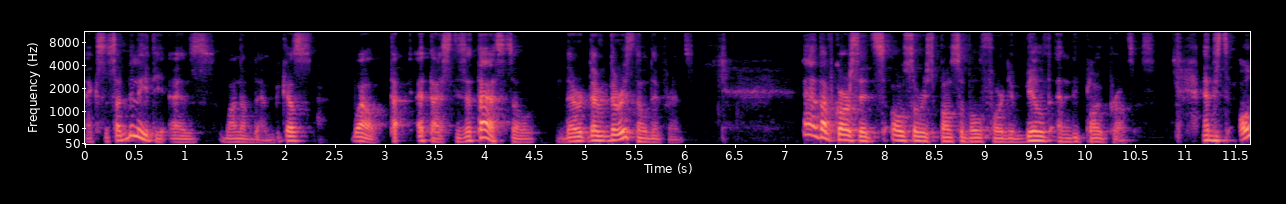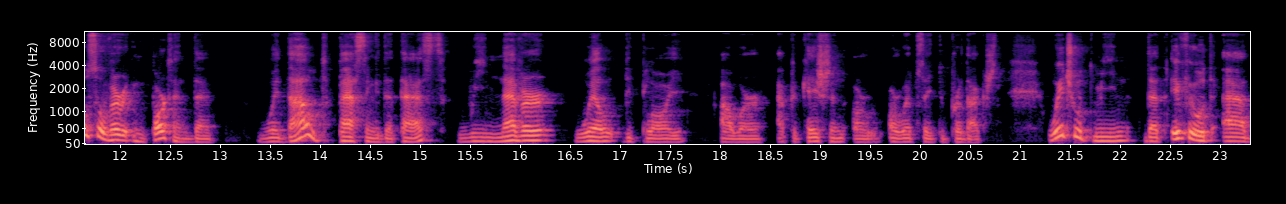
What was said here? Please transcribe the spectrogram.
accessibility as one of them because, well, a test is a test, so there, there, there is no difference. And of course, it's also responsible for the build and deploy process. And it's also very important that without passing the test, we never will deploy our application or, or website to production, which would mean that if we would add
